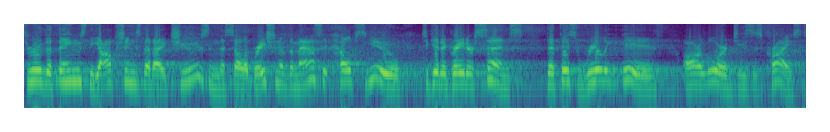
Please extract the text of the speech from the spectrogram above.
through the things, the options that I choose in the celebration of the Mass, it helps you to get a greater sense that this really is our Lord Jesus Christ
